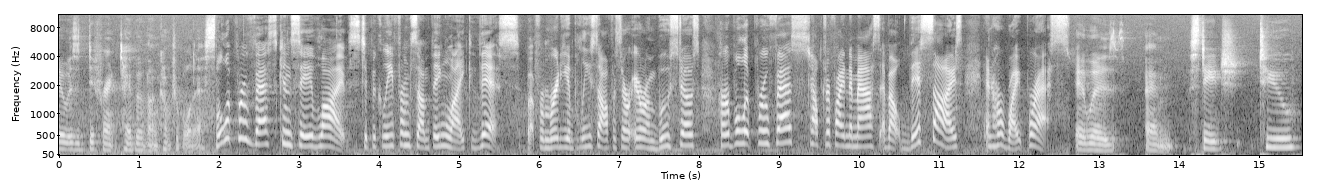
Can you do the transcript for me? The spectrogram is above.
it was a different type of uncomfortableness. Bulletproof vests can save lives, typically from something like this. But for Meridian police officer Erin Bustos, her bulletproof vest helped her find a mass about this size in her right breast. It was um, stage two,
